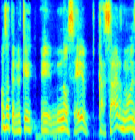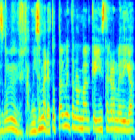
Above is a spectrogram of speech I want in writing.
vamos a tener que, eh, no sé, casar. No es a mí se me haría totalmente normal que Instagram me diga,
